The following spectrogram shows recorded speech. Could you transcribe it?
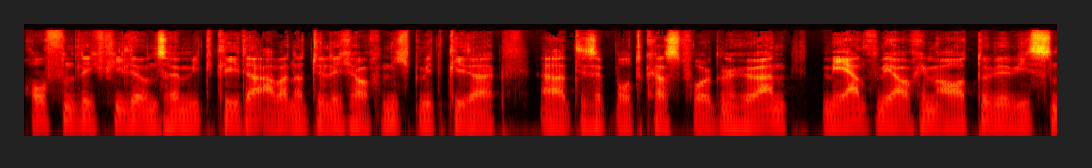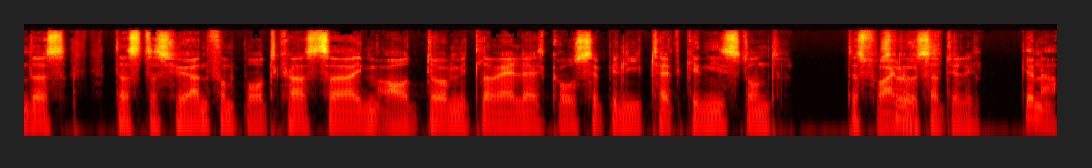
hoffentlich viele unserer Mitglieder, aber natürlich auch Nichtmitglieder äh, diese Podcast-Folgen hören. Mehr und mehr auch im Auto. Wir wissen, dass, dass das Hören von Podcasts äh, im Auto mittlerweile große Beliebtheit genießt und das freut Absolut. uns natürlich. Genau.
